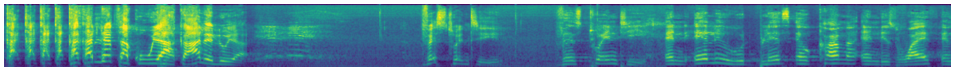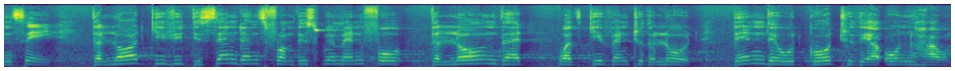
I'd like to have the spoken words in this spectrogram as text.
ka- ka- ka- ka- kakanetsa kuuya aka haleluya. Verse 20 Verse 20 And Eli would bless Elkanah and his wife and say, The Lord give you descendants from these women for the loan that was given to the Lord. Then they would go to their own home.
